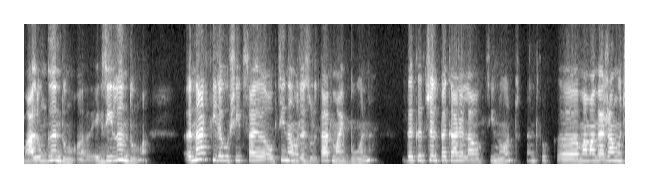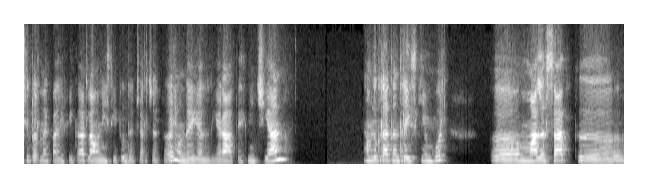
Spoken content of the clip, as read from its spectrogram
alungându-mă, exilându-mă, n-ar fi reușit să obțină un rezultat mai bun decât cel pe care l-a obținut, pentru că m-am angajat muncitor necalificat la un institut de cercetări, unde el era tehnician. Am lucrat în trei schimburi. Uh, m-a lăsat uh,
